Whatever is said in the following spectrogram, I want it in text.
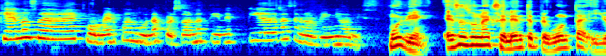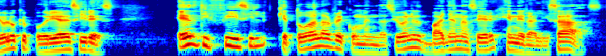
¿qué no se debe comer cuando una persona tiene piedras en los riñones? Muy bien, esa es una excelente pregunta y yo lo que podría decir es, es difícil que todas las recomendaciones vayan a ser generalizadas.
